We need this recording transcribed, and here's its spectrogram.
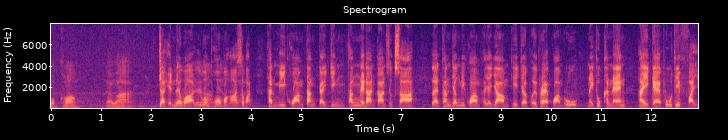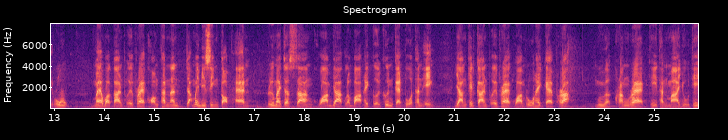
ปกครอง แต่ว่า จะเห็นได้ว่าหลวงพ่อมหาสวัสดิ์ท่านมีความตั้งใจจริงทั้งในด้านการศึกษา และท่านยังมีความพยายามที่จะเผยแพร่ความรู้ในทุกแขนงให้แก่ผู้ที่ใฝ่รู้ แม้ว่าการเผยแพร่ของท่านนั้นจะไม่มีสิ่งตอบแทน หรือแม้จะสร้างความยากลำบากให้เกิดขึ้นแก่ตัวท่านเอง อย่างเช่นการเผยแพร่ความรู้ให้แก่พระ เมื่อครั้งแรกที่ท่านมาอยู่ที่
